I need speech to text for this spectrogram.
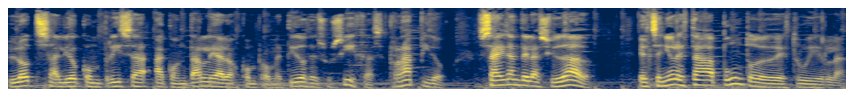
Lot salió con prisa a contarle a los comprometidos de sus hijas, rápido, salgan de la ciudad, el Señor está a punto de destruirla.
